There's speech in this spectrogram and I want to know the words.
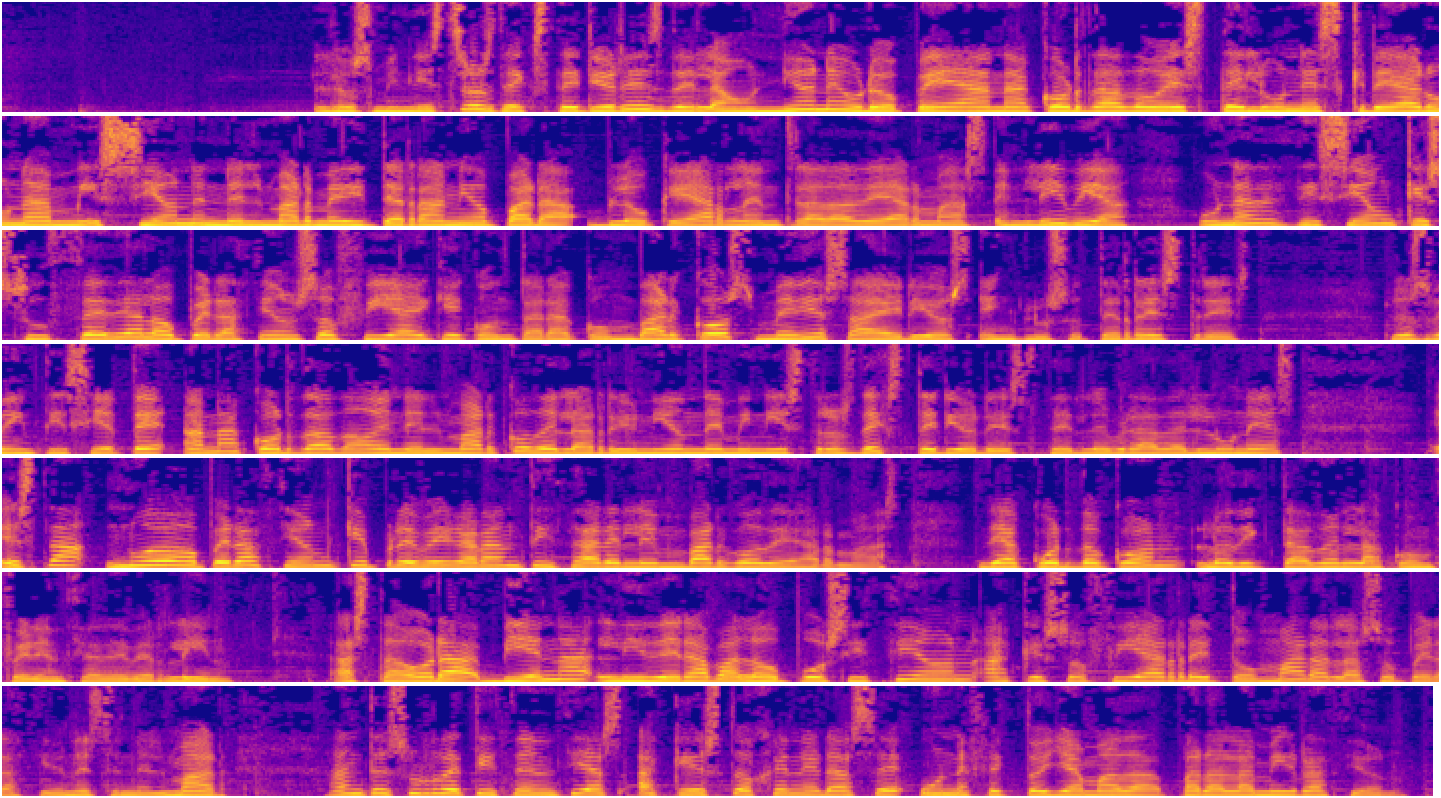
Los ministros de Exteriores de la Unión Europea han acordado este lunes crear una misión en el mar Mediterráneo para bloquear la entrada de armas en Libia, una decisión que sucede a la Operación Sofía y que contará con barcos, medios aéreos e incluso terrestres. Los 27 han acordado en el marco de la reunión de ministros de Exteriores celebrada el lunes esta nueva operación que prevé garantizar el embargo de armas, de acuerdo con lo dictado en la conferencia de Berlín. Hasta ahora, Viena lideraba la oposición a que Sofía retomara las operaciones en el mar, ante sus reticencias a que esto generase un efecto llamada para la migración.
